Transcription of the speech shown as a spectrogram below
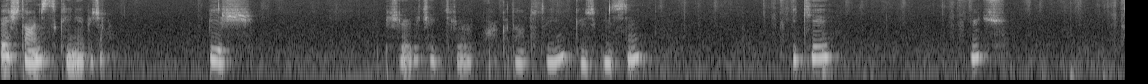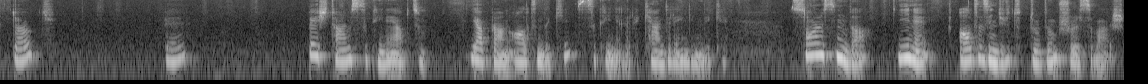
Beş tane sık iğne yapacağım. Bir şöyle çektiriyorum. Arkadan tutayım. Gözükmesin. İki. Üç. Dört. Ve beş tane sık iğne yaptım. Yaprağın altındaki sık iğneleri. Kendi rengindeki. Sonrasında yine altı zinciri tutturduğum şurası var.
